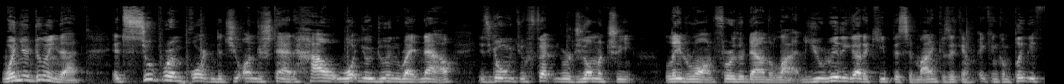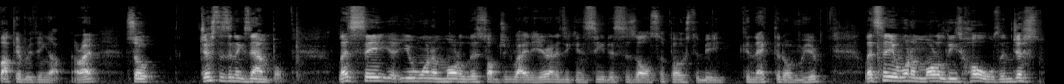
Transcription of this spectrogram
when you're doing that, it's super important that you understand how what you're doing right now is going to affect your geometry later on further down the line. You really got to keep this in mind because it can it can completely fuck everything up, all right? So, just as an example, Let's say you want to model this object right here, and as you can see, this is all supposed to be connected over here. Let's say you want to model these holes, and just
